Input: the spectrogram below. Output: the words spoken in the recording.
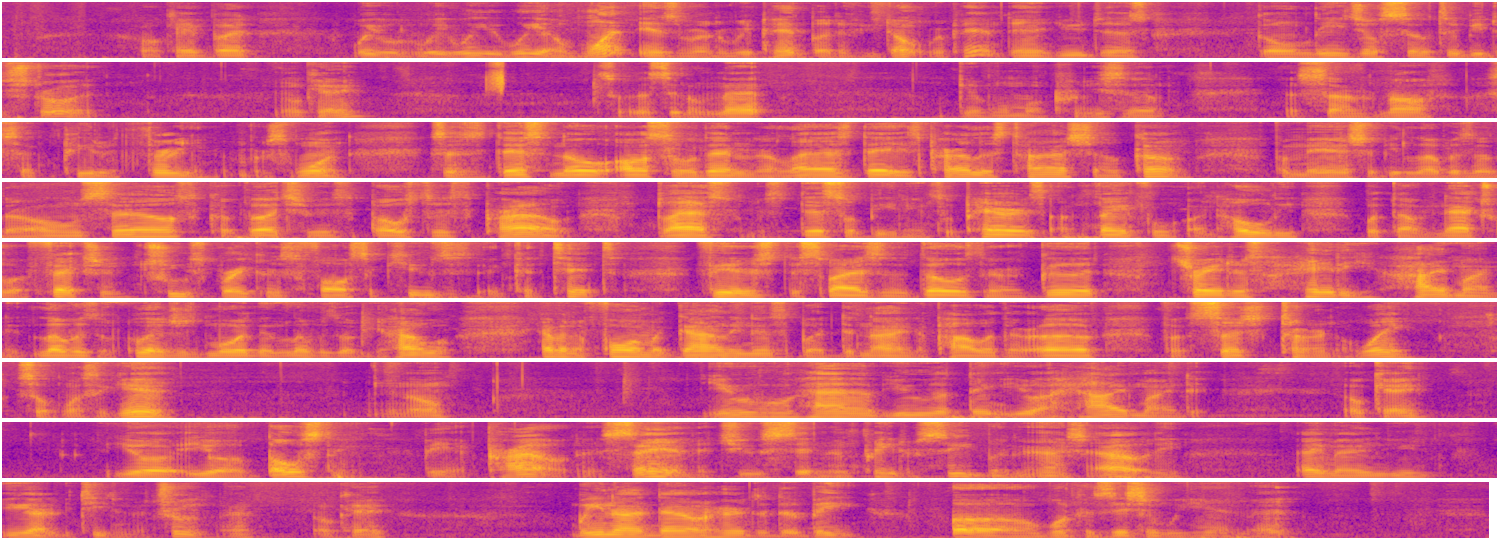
Okay, but we we we, we want Israel to repent, but if you don't repent, then you just gonna lead yourself to be destroyed. Okay? So that's it on that. Give one more precept and signing off. Second Peter 3 verse 1 says, This know also that in the last days perilous times shall come. For men should be lovers of their own selves, covetous, boasters, proud, blasphemous, disobedient to parents, unthankful, unholy, without natural affection, truce breakers, false accusers, and content, fierce, despisers of those that are good, traitors, heady, high-minded, lovers of pleasures more than lovers of Yahweh, having a form of godliness but denying the power thereof, for such turn away. So once again, you know, you have, you think you are high-minded, okay? you're you're boasting, being proud, and saying that you sitting in Peter's seat, but in actuality, hey man, you you gotta be teaching the truth, man. Okay. We not down here to debate uh what position we in, man.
